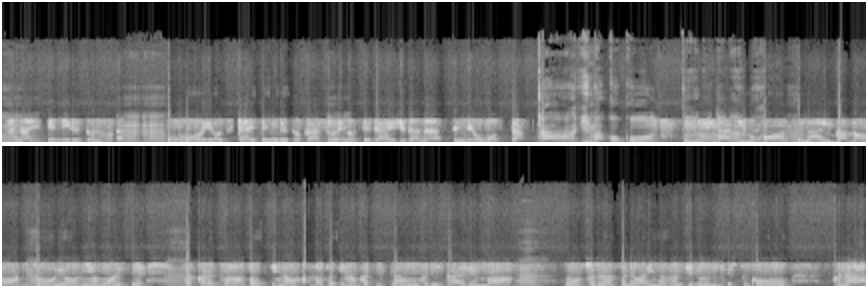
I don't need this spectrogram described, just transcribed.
話してみるとか、うん思いを伝えてみるとかそういうのって大事だなってね思った。ああ今ここね。ね何も変わってないかの、そうように思えて、ん。だからその時のあの時のかずちゃんを振り返れば、もうそれはそれは今の自分ってすごくな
